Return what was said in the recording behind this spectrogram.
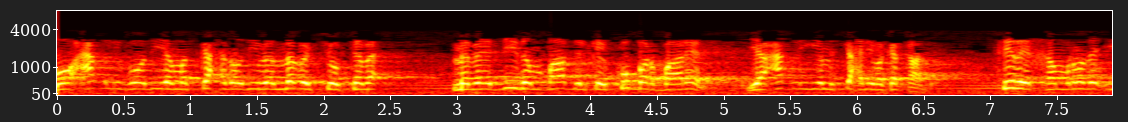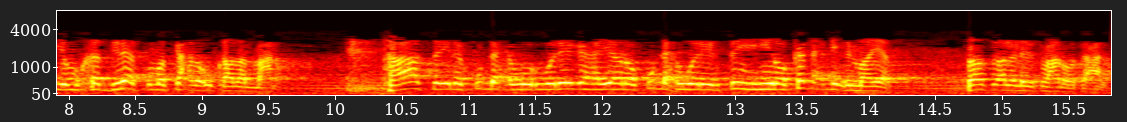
Oo caqligoodii iyo maskaxdoodiiba maba joogtaba mabaadidan baailkay ku barbaareen yaa caqligiiyo maskaxdiiba ka qaaday siday khamrada iyo mukhadiraadku maskaxda u qaadaan macna. Taasayna ku dhex warwareegahayaan oo ku dhex wareersan yihiin ka dhex dhixi maayaan. Saasuu alla lehy subxana watacaala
